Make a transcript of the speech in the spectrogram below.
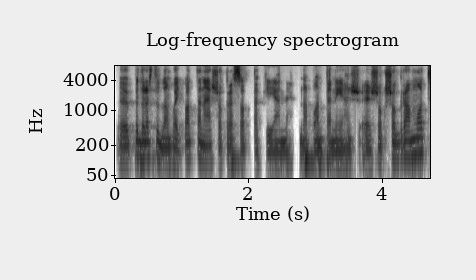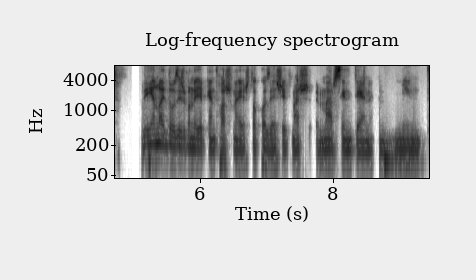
Például azt tudom, hogy pattanásokra szoktak ilyen naponta ilyen sok-sok grammot, de ilyen nagy dózisban egyébként hasmerést okoz, és itt már, már szintén, mint,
